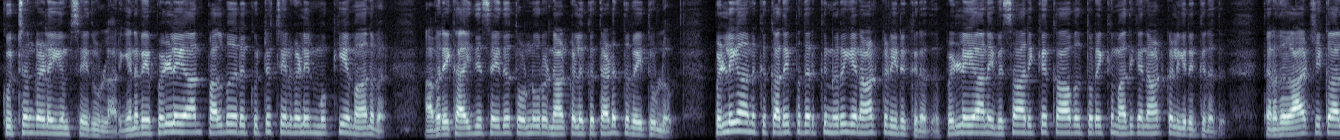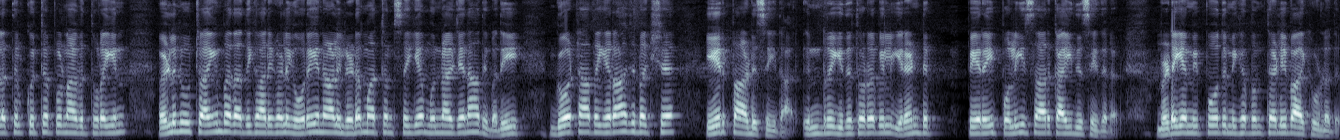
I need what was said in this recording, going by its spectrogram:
குற்றங்களையும் செய்துள்ளார். எனவே பிள்ளையான் பல்வேறு குற்றச்செயல்களில் முக்கியமானவர். அவரை கைது செய்து தொண்ணூறு நாட்களுக்கு தடுத்து வைத்துள்ளோம். பிள்ளையானுக்கு கதைப்பதற்கு நிறைய நாட்கள் இருக்கிறது. பிள்ளையானை விசாரிக்க காவல்துறைக்கும் அதிக நாட்கள் இருக்கிறது. தனது ஆட்சி காலத்தில் குற்றப்புலனாய்வு துறையின் எழுநூற்று ஐம்பது அதிகாரிகளை ஒரே நாளில் இடமாற்றம் செய்ய முன்னாள் ஜனாதிபதி கோட்டாபய ராஜபக்ஷ ஏற்பாடு செய்தார். இன்று இது தொடர்பில் இரண்டு பேரை போலீசார் கைது செய்தனர். விடயம் இப்போது மிகவும் தெளிவாகியுள்ளது.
